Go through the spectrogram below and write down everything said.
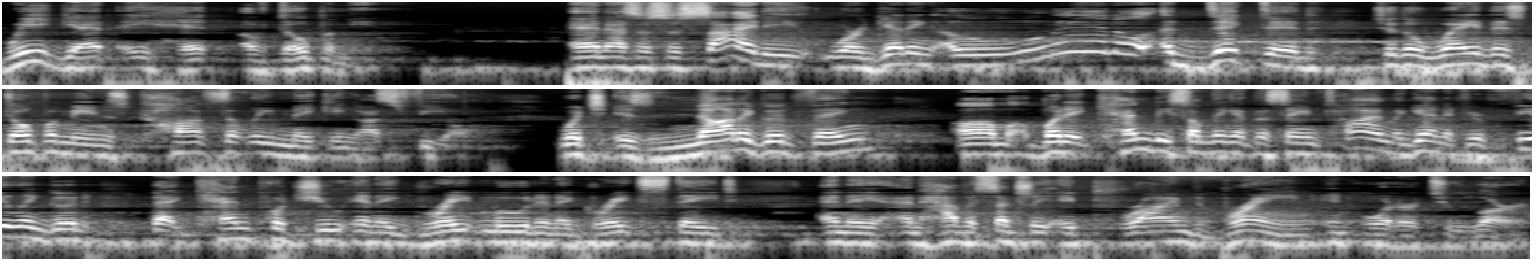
we get a hit of dopamine. And as a society, we're getting a little addicted to the way this dopamine is constantly making us feel, which is not a good thing. Um, but it can be something at the same time, again, if you're feeling good, that can put you in a great mood, in a great state, and, a, and have essentially a primed brain in order to learn.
